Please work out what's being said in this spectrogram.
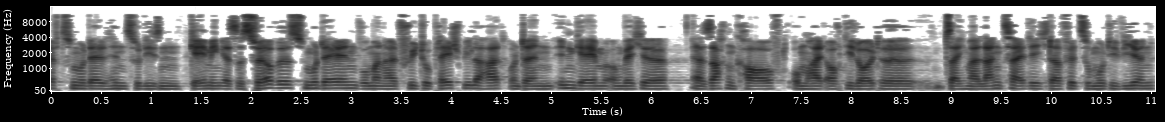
Geschäftsmodell hin zu diesen Gaming as a Service Modellen, wo man halt Free-to-Play-Spiele hat und dann in-game irgendwelche äh, Sachen kauft, um halt auch die Leute, sag ich mal, langzeitig dafür zu motivieren,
